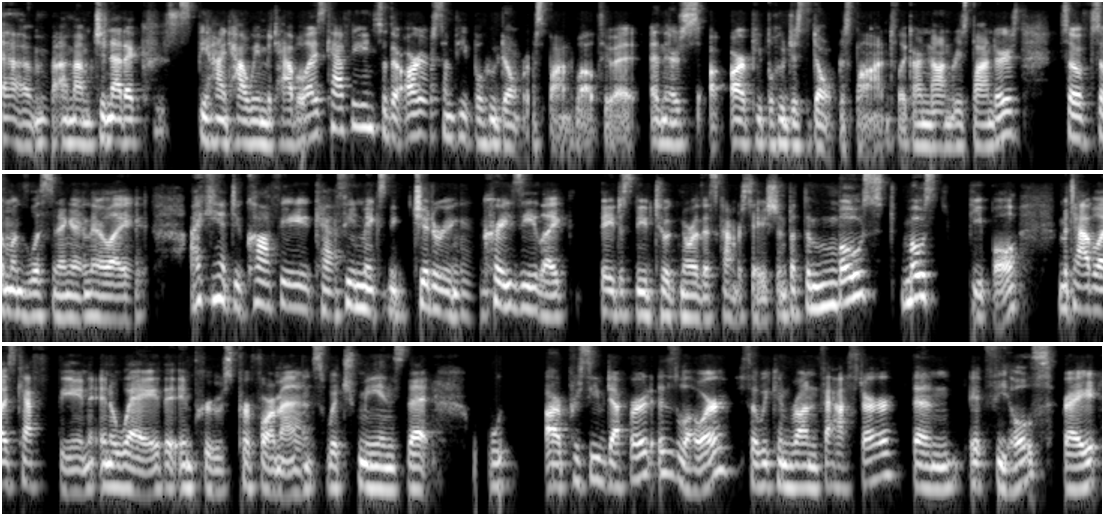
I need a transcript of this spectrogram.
um, um, genetics behind how we metabolize caffeine. So there are some people who don't respond well to it, and there's are people who just don't respond, like our non-responders. So if someone's listening and they're like, "I can't do coffee. Caffeine makes me jittery and crazy," like they just need to ignore this conversation. But the most most people metabolize caffeine in a way that improves performance, which means that our perceived effort is lower so we can run faster than it feels right?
